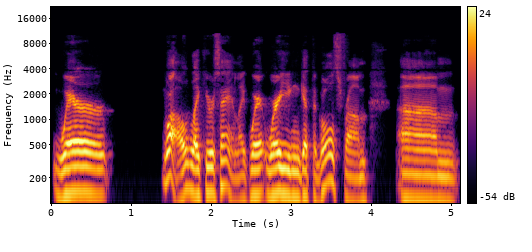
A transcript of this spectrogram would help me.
where well like you were saying like where where you can get the goals from um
